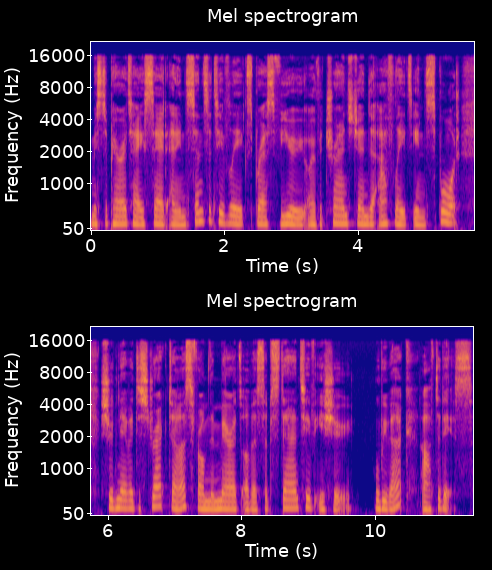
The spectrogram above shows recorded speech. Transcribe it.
Mr. Perrottet said an insensitively expressed view over transgender athletes in sport should never distract us from the merits of a substantive issue. We'll be back after this.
